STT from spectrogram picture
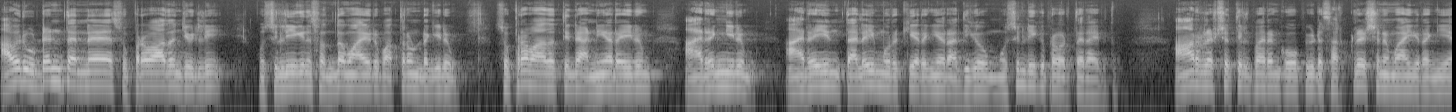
അവരുടൻ തന്നെ സുപ്രഭാതം ചൊല്ലി മുസ്ലിം ലീഗിന് സ്വന്തമായൊരു പത്രം ഉണ്ടെങ്കിലും സുപ്രഭാതത്തിന്റെ അണിയറയിലും അരങ്ങിലും അരയും തലയും മുറുക്കി ഇറങ്ങിയവർ അധികവും മുസ്ലിം ലീഗ് പ്രവർത്തകരായിരുന്നു. ആറ് ലക്ഷത്തിൽ പരം കോപ്പിയുടെ സർക്കുലേഷനുമായി ഇറങ്ങിയ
